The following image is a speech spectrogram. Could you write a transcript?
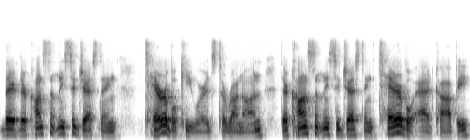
they're they're constantly suggesting terrible keywords to run on. They're constantly suggesting terrible ad copy.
